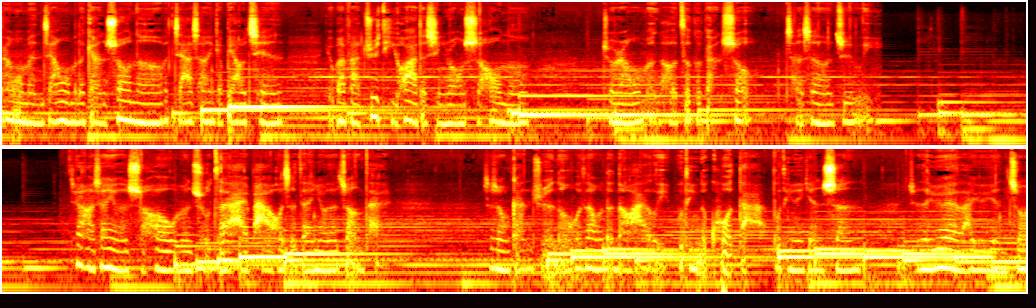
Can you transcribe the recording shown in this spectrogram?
当我们将我们的感受呢加上一个标签，有办法具体化的形容时候呢，就让我们和这个感受产生了距离。就好像有的时候我们处在害怕或者担忧的状态，这种感觉呢会在我们的脑海里不停的扩大，不停的延伸，觉得越来越严重。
